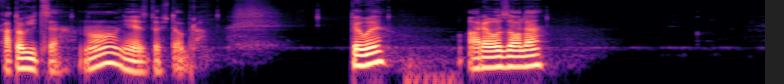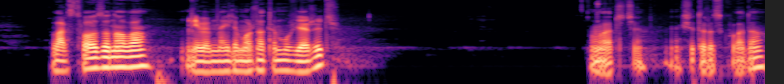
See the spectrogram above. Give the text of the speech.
Katowice. No, nie jest dość dobra. Pyły, aerozole, warstwa ozonowa. Nie wiem, na ile można temu wierzyć. Zobaczcie, jak się to rozkłada.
